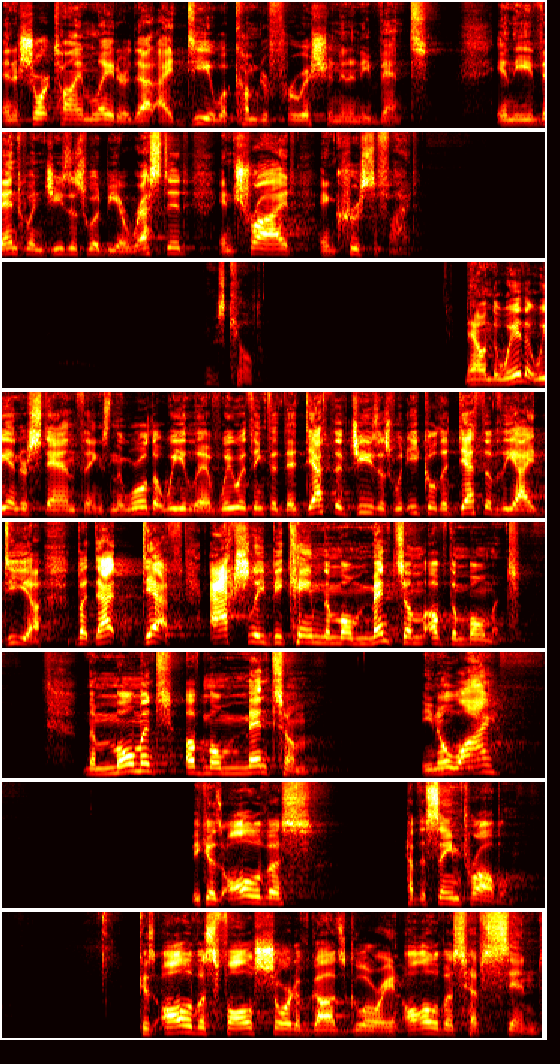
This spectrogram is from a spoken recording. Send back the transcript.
And a short time later, that idea will come to fruition in an event in the event when Jesus would be arrested and tried and crucified. He was killed. Now, in the way that we understand things, in the world that we live, we would think that the death of Jesus would equal the death of the idea, but that death actually became the momentum of the moment. The moment of momentum. You know why? Because all of us have the same problem. Because all of us fall short of God's glory and all of us have sinned.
